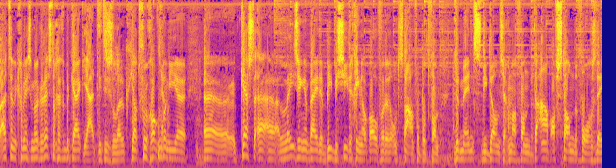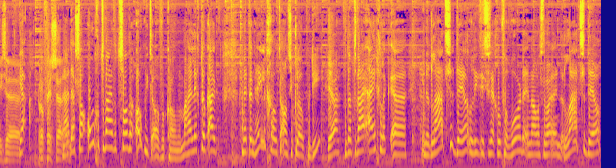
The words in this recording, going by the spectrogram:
op uitzending geweest maar ik de rest nog even bekijk. Ja, dit is leuk. Je had vroeger ook Ja. van die eh, kerstlezingen bij de BBC. Dat ging ook over het ontstaan bijvoorbeeld van de mens die dan zeg maar van de aap afstamde volgens deze Ja. professor. Nou, daar zal ongetwijfeld zal er ook iets over komen. Maar hij legt ook uit met een hele grote encyclopedie. Ja? Dat wij eigenlijk eh, in het laatste deel, liet hij zeggen hoeveel woorden en alles. waren, In het laatste deel,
